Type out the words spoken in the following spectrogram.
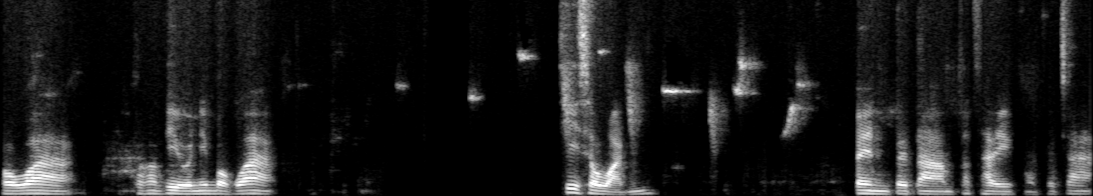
เพราะว่าพระคัมภีร์วันนี้บอกว่า ที่สวรรค์เป็นไปตามพระทัยของพระเจ้า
